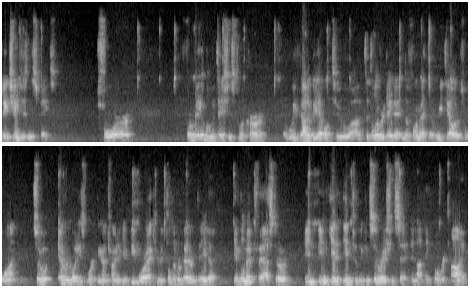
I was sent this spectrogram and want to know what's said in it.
big changes in the space. For for big implementations to occur, we've got to be able to uh, to deliver data in the format that retailers want. So everybody's working on trying to get be more accurate, deliver better data, implement faster, and, and get into the consideration set and, and over time,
